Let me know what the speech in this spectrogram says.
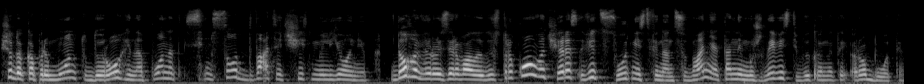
щодо капремонту дороги на понад 726 мільйонів. Договір розірвали достроково через відсутність фінансування та неможливість виконати роботи.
